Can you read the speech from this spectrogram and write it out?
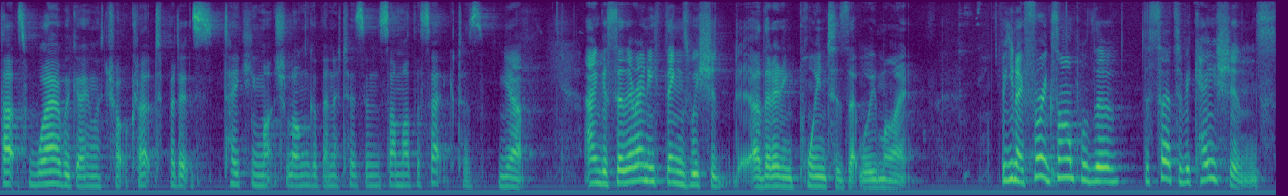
that's where we're going with chocolate, but it's taking much longer than it is in some other sectors. Yeah. Angus, are there any things we should, are there any pointers that we might, but you know, for example, the, the certifications,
